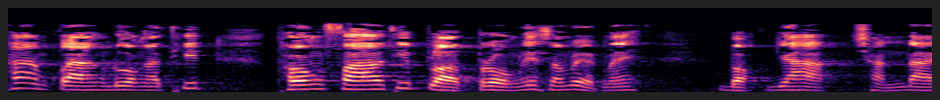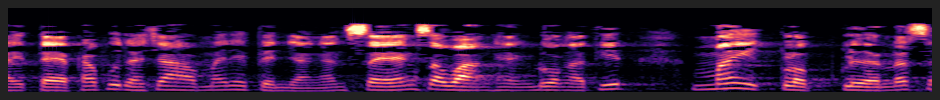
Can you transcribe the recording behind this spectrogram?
ท่ามกลางดวงอาทิตย์ ท้องฟ้าที่ปลอดโปร่งนี่สำเร็จไหมบอกยากฉันใดแต่พระพุทธเจ้าไม่ได้เป็นอย่างนั้นแสงสว่างแห่งดวงอาทิตย์ ไม่กลบเกลื่อนรัศ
